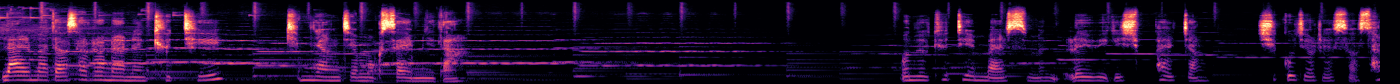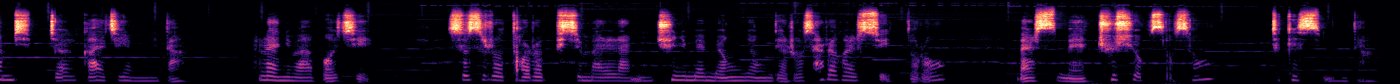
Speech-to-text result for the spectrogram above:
날마다 살아나는 큐티 김양재 목사입니다. 오늘 큐티인 말씀은 레위기 18장 19절에서 30절까지입니다. 하나님 아버지 스스로 더럽히지 말라는 주님의 명령대로 살아갈 수 있도록 말씀에 주시옵소서 듣겠습니다.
